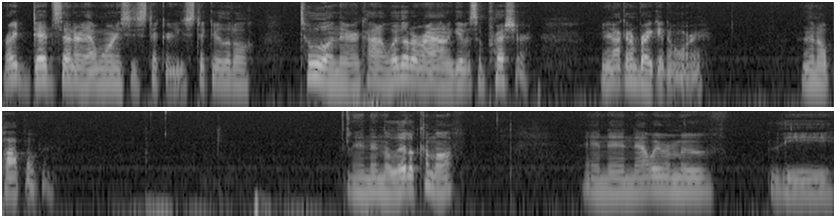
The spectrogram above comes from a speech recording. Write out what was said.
Right dead center of that warranty sticker, you stick your little tool in there and kind of wiggle it around and give it some pressure. You're not going to break it, don't worry. And then it'll pop open. And then the lid will come off. And then now we remove the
